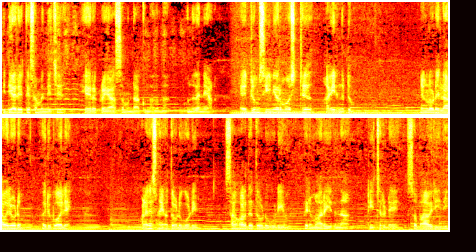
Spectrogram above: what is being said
വിദ്യാലയത്തെ സംബന്ധിച്ച് ഏറെ പ്രയാസമുണ്ടാക്കുന്നതെന്ന് ഒന്ന് തന്നെയാണ്. ഏറ്റവും സീനിയർ മോസ്റ്റ് ആയിരുന്നിട്ടും ഞങ്ങളോട് എല്ലാവരോടും ഒരുപോലെ വളരെ സ്നേഹത്തോടു കൂടിയും സൗഹാർദ്ദത്തോടു കൂടിയും പെരുമാറിയിരുന്ന ടീച്ചറുടെ സ്വഭാവ രീതി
